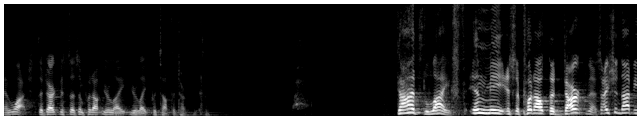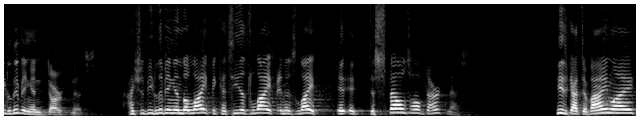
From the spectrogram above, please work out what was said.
and watch. The darkness doesn't put out your light, your light puts out the darkness. God's life in me is to put out the darkness. I should not be living in darkness. I should be living in the light because He is life, and His life, it, it dispels all darkness. He's got divine life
